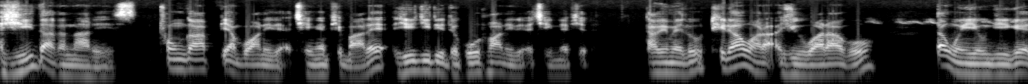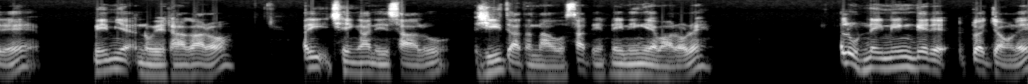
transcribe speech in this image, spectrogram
အရေးသာသနာတွေထုံကားပြန့်ပွားနေတဲ့အချိန်နဲ့ဖြစ်ပါတယ်အရေးကြီးတွေတကိုးထွားနေတဲ့အချိန်နဲ့ဖြစ်တယ်ဒါပေမဲ့လို့ထေရဝါဒအယူဝါဒကိုတက်ဝင်ယုံကြည်ခဲ့တဲ့မင်းမြတ်အနွေထားကတော့အဲ့ဒီအချိန်ကနေစလို့အရေးသာသနာကိုစတင်နှိမ်နင်းခဲ့ပါတော့တယ်အဲ့လိုနှိမ်နင်းခဲ့တဲ့အတွက်ကြောင့်လေ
